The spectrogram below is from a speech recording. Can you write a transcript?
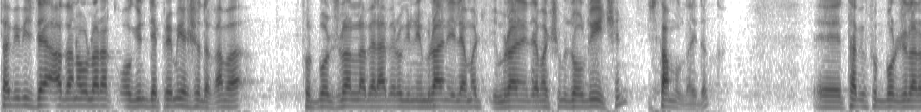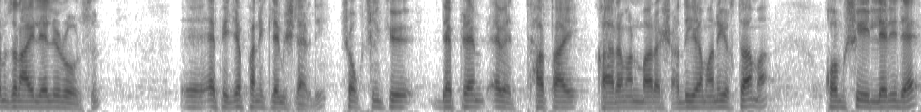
tabii biz de Adana olarak o gün depremi yaşadık ama futbolcularla beraber o gün İmraniye ile, maç, İmraniye'de maçımız olduğu için İstanbul'daydık. Ee, tabii futbolcularımızın aileleri olsun. Ee, epeyce paniklemişlerdi. Çok çünkü deprem evet Hatay, Kahramanmaraş, Adıyaman'ı yıktı ama komşu illeri de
